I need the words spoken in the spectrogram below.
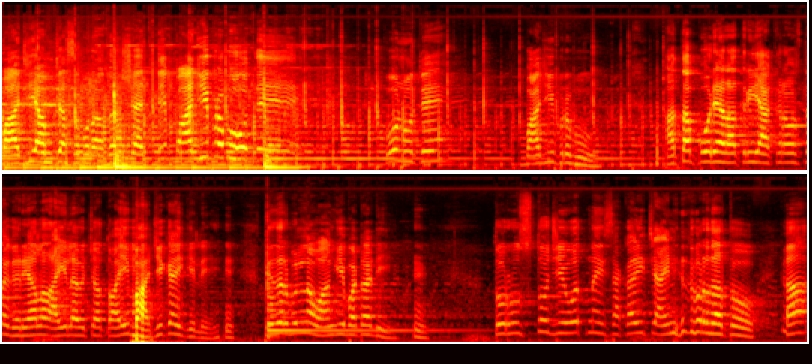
बाजी आमच्यासमोर आदर्श आहेत. ते बाजी प्रभू होते. कोण होते? बाजी प्रभू आता पोऱ्या रात्री अकरा वाजता घरी आला आईला विचारतो आई भाजी काय केली? ते जर बोल ना वांगी बटाटी. तो रुसतो जेवत नाही सकाळी चायनीज वर जातो. का?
